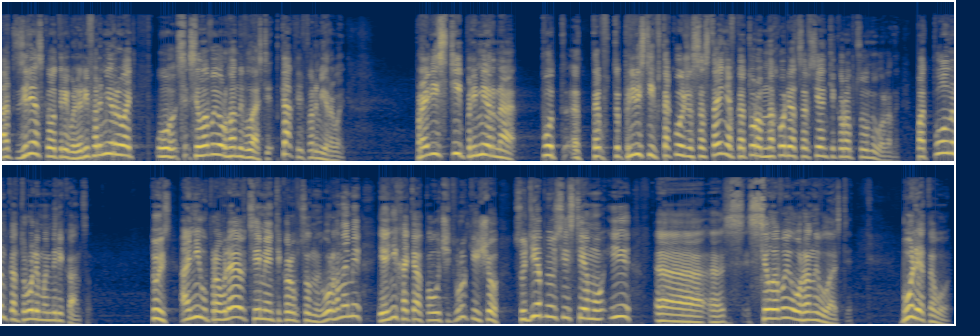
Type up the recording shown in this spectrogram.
От Зеленского требовали реформировать силовые органы власти. Как реформировать? Провести примерно под, э, привести их в такое же состояние, в котором находятся все антикоррупционные органы, под полным контролем американцев. То есть они управляют всеми антикоррупционными органами, и они хотят получить в руки еще судебную систему и э, э, силовые органы власти. Более того,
